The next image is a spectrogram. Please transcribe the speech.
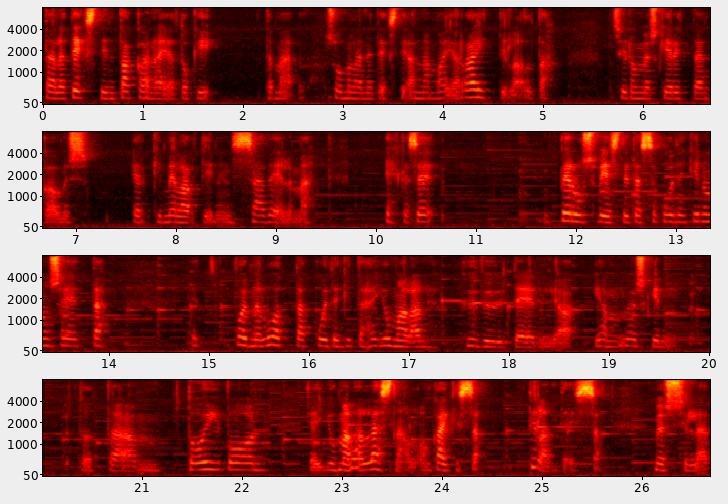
täällä tekstin takana ja toki tämä suomalainen teksti Anna-Maija Raittilalta. Siinä on myöskin erittäin kaunis Erkki Melartinin sävelmä. Ehkä se perusviesti tässä kuitenkin on se, että, että voimme luottaa kuitenkin tähän Jumalan hyvyyteen ja, ja myöskin tota, toivoon ja Jumalan läsnäoloon kaikissa tilanteissa, myös sillä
